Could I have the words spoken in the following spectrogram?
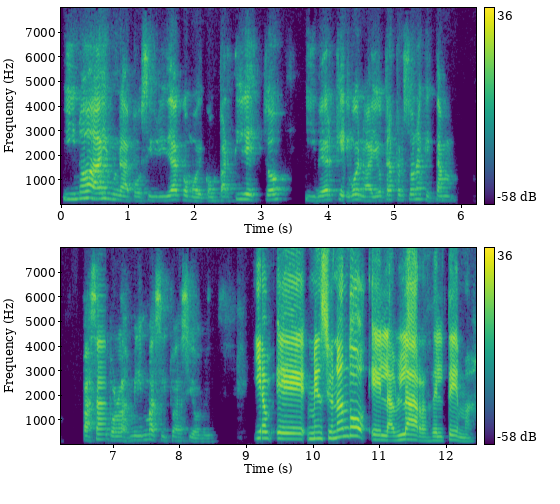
y no hay una posibilidad como de compartir esto y ver que, bueno, hay otras personas que están pasando por las mismas situaciones. Y eh, mencionando el hablar del tema,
